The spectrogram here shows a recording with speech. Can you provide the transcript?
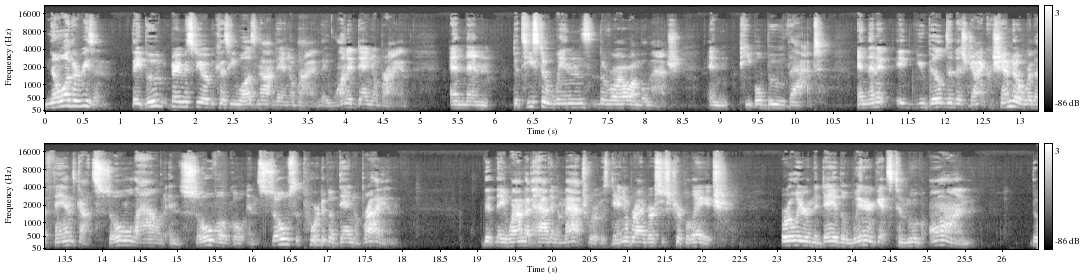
No other reason. They booed Rey Mysterio because he was not Daniel Bryan. They wanted Daniel Bryan. And then Batista wins the Royal Rumble match, and people boo that. And then it, it you build to this giant crescendo where the fans got so loud and so vocal and so supportive of Daniel Bryan that they wound up having a match where it was Daniel Bryan versus Triple H. Earlier in the day, the winner gets to move on the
